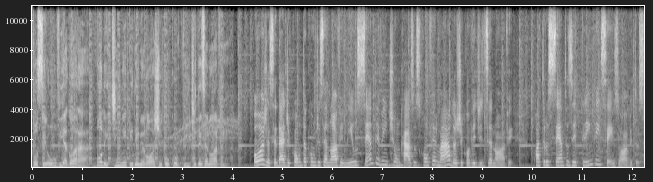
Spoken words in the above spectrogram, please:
Você ouve agora Boletim Epidemiológico Covid-19. Hoje, a cidade conta com 19.121 casos confirmados de Covid-19. 436 óbitos.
